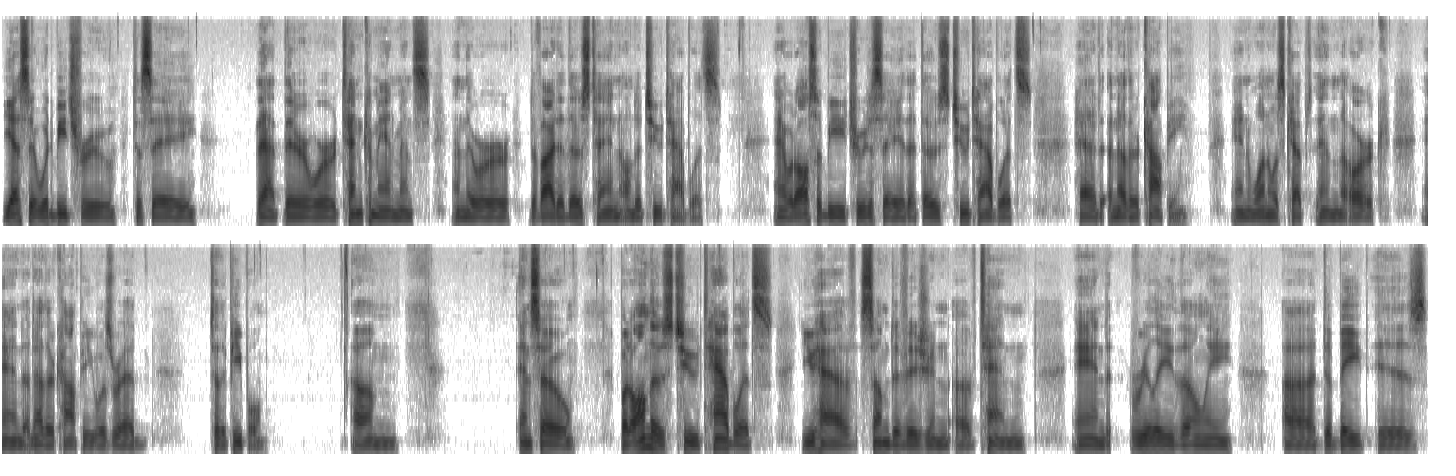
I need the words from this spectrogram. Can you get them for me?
yes, it would be true to say that there were ten commandments, and there were divided those ten onto two tablets, and it would also be true to say that those two tablets had another copy, and one was kept in the ark, and another copy was read to the people. Um, and so but on those two tablets, you have some division of 10, and really the only uh, debate is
